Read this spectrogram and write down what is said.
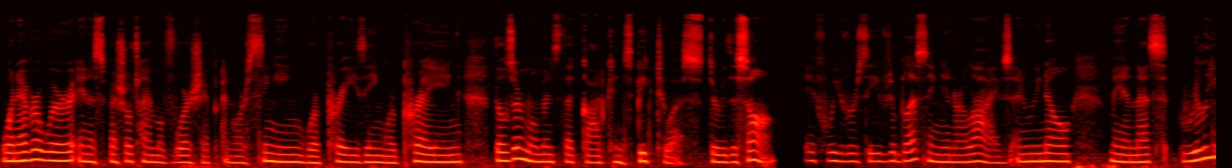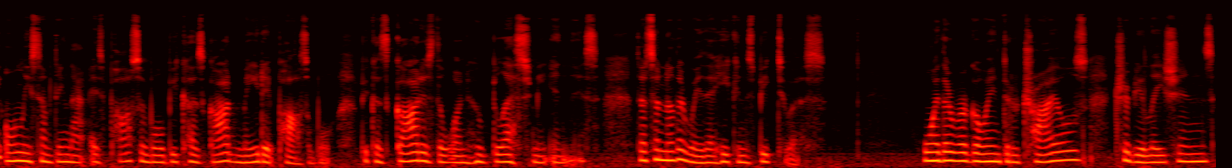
Whenever we're in a special time of worship and we're singing, we're praising, we're praying, those are moments that God can speak to us through the song. If we've received a blessing in our lives and we know, man, that's really only something that is possible because God made it possible, because God is the one who blessed me in this, that's another way that He can speak to us. Whether we're going through trials, tribulations,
